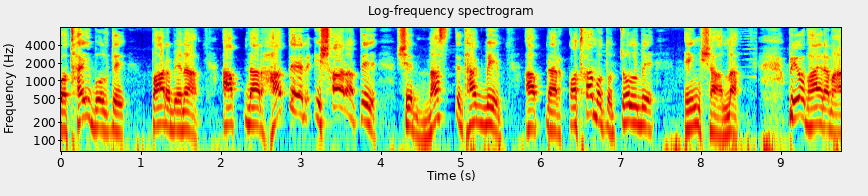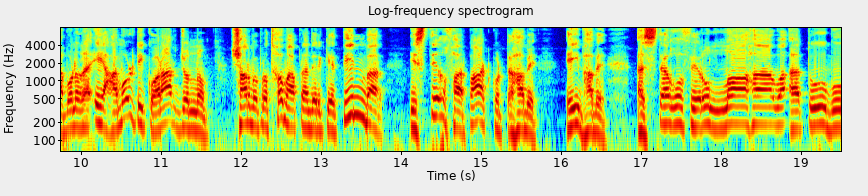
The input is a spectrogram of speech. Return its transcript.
কথাই বলতে পারবে না। আপনার হাতের ইশারাতে সে নাচতে থাকবে, আপনার কথা মতো চলবে ইনশাআল্লাহ। প্রিয় ভাইরা, মা বোনেরা, এই আমলটি করার জন্য সর্বপ্রথম আপনাদেরকে তিনবার ইস্তেফার পাঠ করতে হবে। এইভাবে, আস্তাগফিরুল্লাহ ওয়া আতুবু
